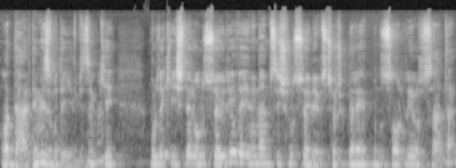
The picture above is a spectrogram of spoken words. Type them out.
Ama derdimiz bu değil bizim Hı hı. ki buradaki işler onu söylüyor ve en önemlisi şunu söylüyor. Biz çocuklara hep bunu soruluyoruz zaten.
